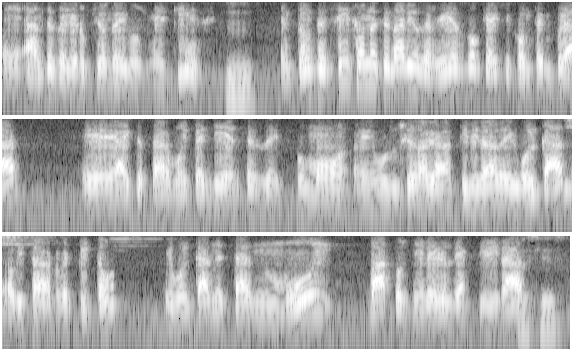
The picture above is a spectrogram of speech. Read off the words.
eh, antes de la erupción de 2015. Entonces sí son escenarios de riesgo que hay que contemplar eh, hay que estar muy pendientes de cómo evoluciona la actividad del volcán. Ahorita, repito, el volcán está en muy bajos niveles de actividad. Así es.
